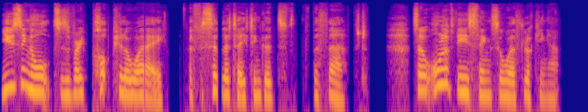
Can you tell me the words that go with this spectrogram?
Using alts is a very popular way of facilitating goods for theft. So all of these things are worth looking at.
